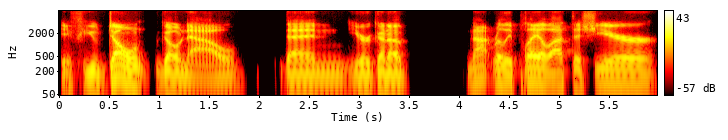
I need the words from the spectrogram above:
if you don't go now, then you're gonna not really play a lot this year.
